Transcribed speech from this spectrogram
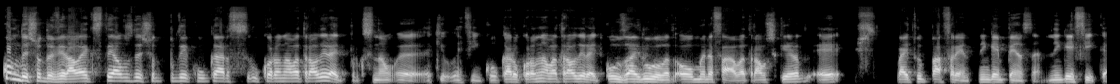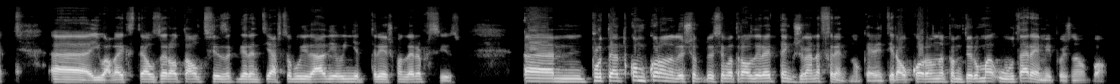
Como deixou de haver Alex Teles, deixou de poder colocar-se o Corona lateral direito, porque senão, uh, aquilo, enfim, colocar o Corona lateral direito com o Zaidu ou o Manafá lateral esquerdo é vai tudo para a frente, ninguém pensa, ninguém fica. Uh, e o Alex Telles era o tal defesa que garantia a estabilidade e a linha de três quando era preciso. Um, portanto, como Corona deixou de poder ser lateral direito, tem que jogar na frente. Não querem tirar o Corona para meter uma, o Taremi, pois não? Bom,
